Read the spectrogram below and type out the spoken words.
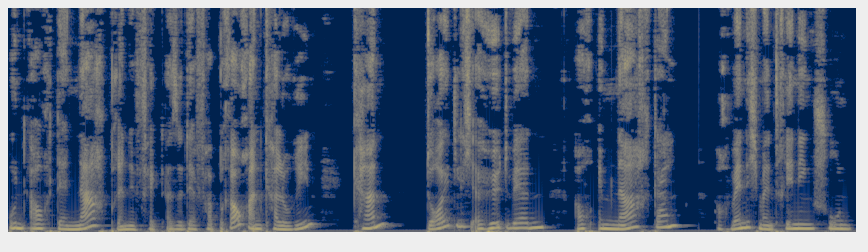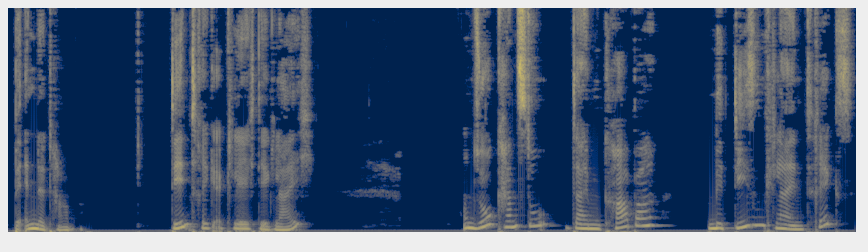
Und auch der Nachbrenneffekt, also der Verbrauch an Kalorien, kann deutlich erhöht werden, auch im Nachgang, auch wenn ich mein Training schon beendet habe. Den Trick erkläre ich dir gleich. Und so kannst du deinem Körper mit diesen kleinen Tricks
